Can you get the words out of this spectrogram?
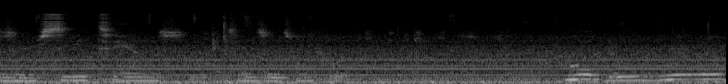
Name? C Tans twenty four. What do you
